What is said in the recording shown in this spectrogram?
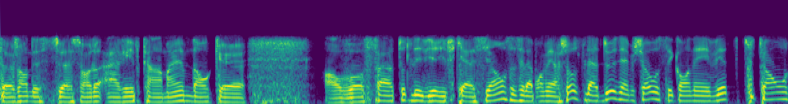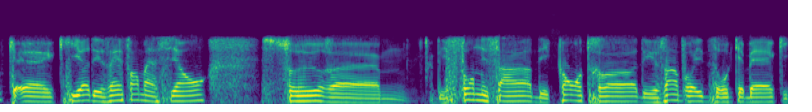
ce genre de situation-là arrive quand même. Donc euh, On va faire toutes les vérifications. Ça, c'est la première chose. La deuxième chose, c'est qu'on invite quiconque euh, qui a des informations sur euh, des fournisseurs, des contrats, des employés d'Hydro-Québec,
